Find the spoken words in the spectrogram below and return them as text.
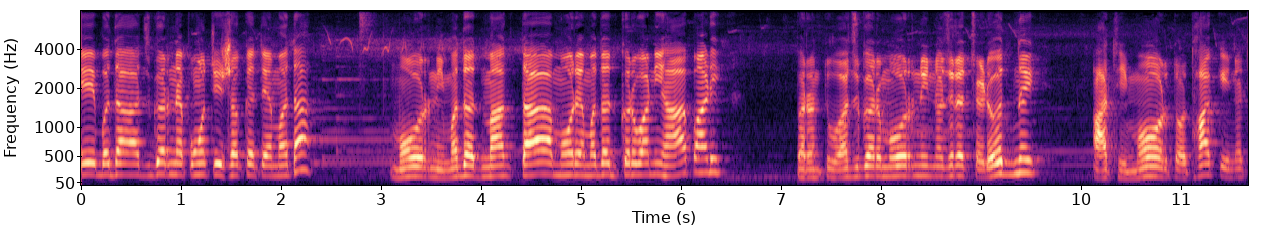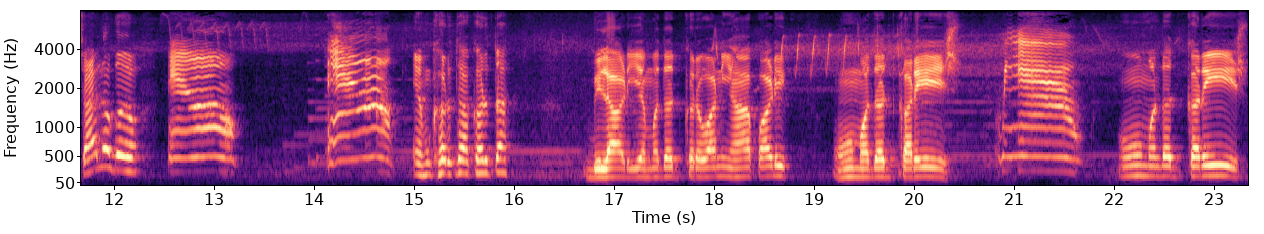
એ બધા અજગરને પહોંચી શકે તેમ હતા. મોરની મદદ માગતા મોરે મદદ કરવાની હા પાડી, પરંતુ અજગર મોરની નજરે ચડ્યો જ નહીં. આથી મોર તો થાકીને ચાલો ગયો. એમ કરતા કરતા બિલાડીએ મદદ કરવાની હા પાડી. હું મદદ કરીશ. હું મદદ કરીશ.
